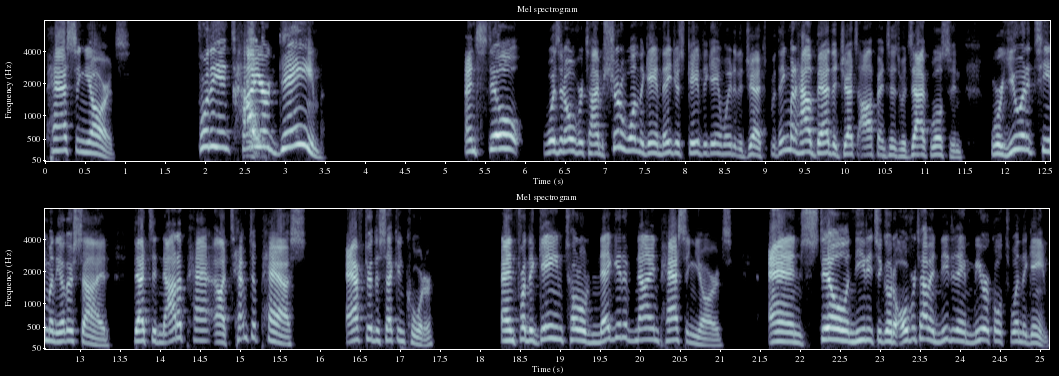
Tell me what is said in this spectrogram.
passing yards for the entire game. And still was in overtime, should have won the game. They just gave the game away to the Jets. But think about how bad the Jets offense is with Zach Wilson, where you had a team on the other side that did not attempt to pass after the second quarter. And for the game, totaled negative nine passing yards and still needed to go to overtime and needed a miracle to win the game.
